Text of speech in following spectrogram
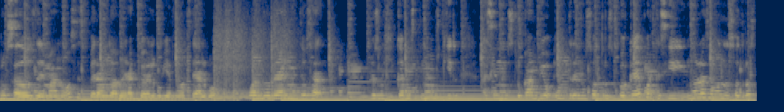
cruzados de manos, esperando a ver a qué hora el gobierno hace algo, cuando realmente, o sea, los mexicanos tenemos que ir haciendo nuestro cambio entre nosotros. ¿Por qué? Porque si no lo hacemos nosotros,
